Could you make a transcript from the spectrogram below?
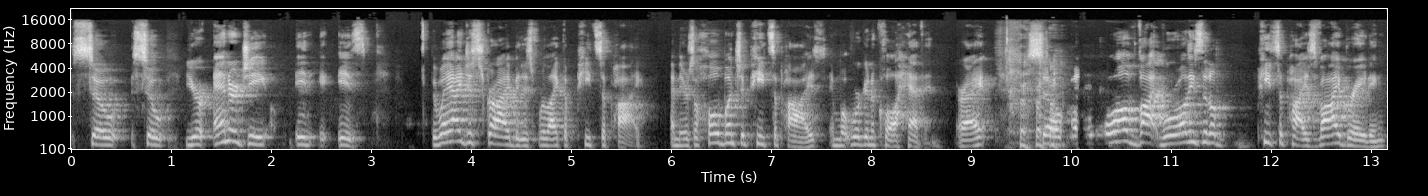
so, so your energy is the way I describe it is we're like a pizza pie, and there's a whole bunch of pizza pies in what we're going to call heaven, right? So all we're all these little pizza pies vibrating,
